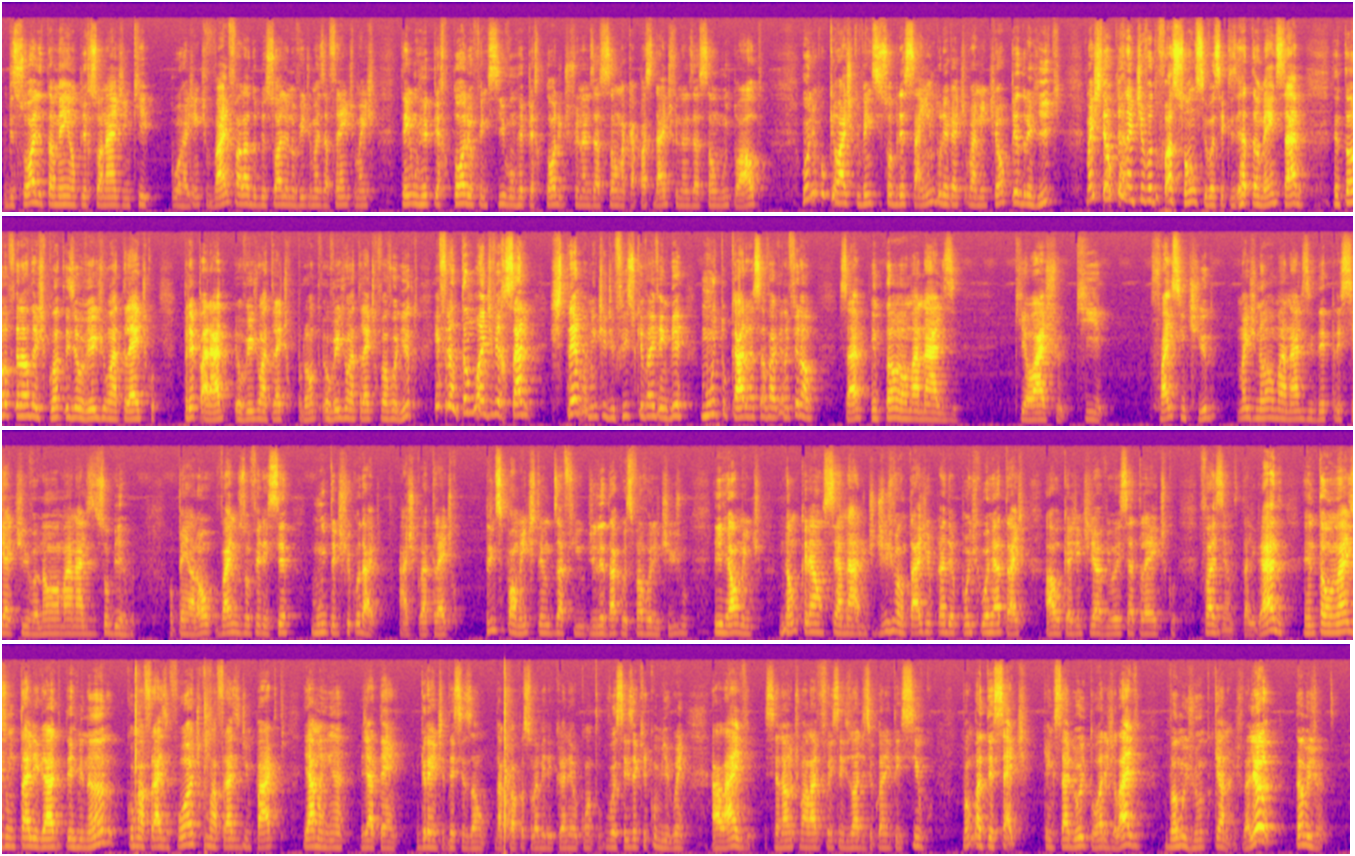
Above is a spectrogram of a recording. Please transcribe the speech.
Bissoli também é um personagem que, porra, a gente vai falar do Bissoli no vídeo mais à frente, mas tem um repertório ofensivo, um repertório de finalização, uma capacidade de finalização muito alto. O único que eu acho que vem se sobressaindo negativamente é o Pedro Henrique, mas tem a alternativa do Fasson, se você quiser também, sabe? Então, no final das contas, eu vejo um Atlético preparado, eu vejo um Atlético pronto, eu vejo um Atlético favorito, enfrentando um adversário extremamente difícil que vai vender muito caro essa vaga na final, sabe? Então, é uma análise que eu acho que faz sentido, mas não é uma análise depreciativa, não é uma análise soberba. O Penharol vai nos oferecer muita dificuldade. Acho que o Atlético, principalmente, tem um desafio de lidar com esse favoritismo e realmente não criar um cenário de desvantagem para depois correr atrás. Algo que a gente já viu esse Atlético fazendo, tá ligado? Então, mais um tá ligado terminando com uma frase forte, com uma frase de impacto. E amanhã já tem grande decisão da Copa Sul-Americana e eu conto com vocês aqui comigo, hein? A live, se na última live foi 6 horas e 45, vamos bater 7? Quem sabe 8 horas de live? Vamos junto que é nós. Valeu? Tamo junto.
